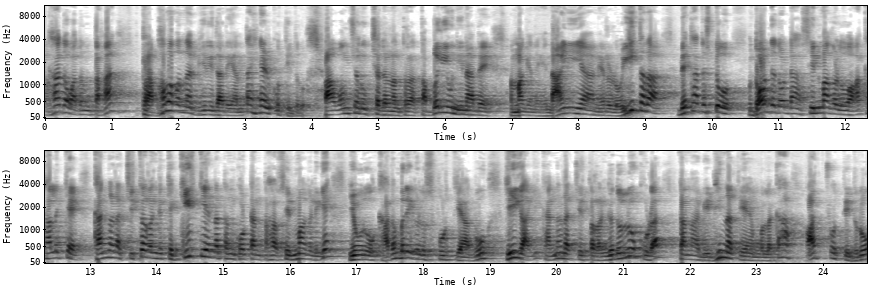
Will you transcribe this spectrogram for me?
ಅಗಾಧವಾದಂತಹ ಪ್ರಭಾವವನ್ನ ಬೀರಿದ್ದಾರೆ ಅಂತ ಹೇಳ್ಕೊತಿದ್ರು. ಆ ವಂಶವೃಕ್ಷದ ನಂತರ ತಬ್ಬಲಿಯು ನೀನಾದೆ, ಮಗನೇ, ನಾಯಿಯ ನೆರಳು. ಈ ಥರ ಬೇಕಾದಷ್ಟು ದೊಡ್ಡ ದೊಡ್ಡ ಸಿನಿಮಾಗಳು ಆ ಕಾಲಕ್ಕೆ ಕನ್ನಡ ಚಿತ್ರರಂಗಕ್ಕೆ ಕೀರ್ತಿಯನ್ನು ತಂದುಕೊಟ್ಟಂತಹ ಸಿನಿಮಾಗಳಿಗೆ ಇವರು ಕಾದಂಬರಿಗಳು ಸ್ಫೂರ್ತಿಯಾದವು. ಹೀಗಾಗಿ ಕನ್ನಡ ಚಿತ್ರರಂಗದಲ್ಲೂ ಕೂಡ ತನ್ನ ವಿಭಿನ್ನತೆಯ ಮೂಲಕ ಅಚ್ಚೊತ್ತಿದ್ರು.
